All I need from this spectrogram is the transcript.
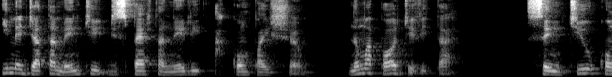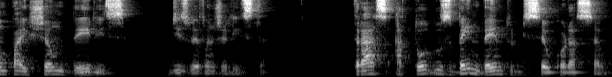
Imediatamente desperta nele a compaixão. Não a pode evitar. Sentiu compaixão deles, diz o evangelista. Traz a todos bem dentro de seu coração.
